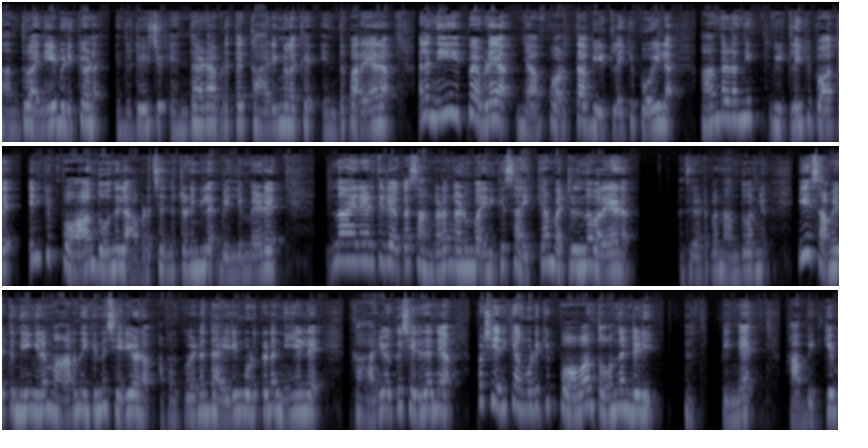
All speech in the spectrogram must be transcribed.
നന്ദു അനിയെ വിളിക്കുകയാണ് എന്നിട്ട് ചോദിച്ചു എന്താടാ അവിടുത്തെ കാര്യങ്ങളൊക്കെ? എന്ത് പറയാനാ? അല്ല നീ ഇപ്പൊ എവിടെയാ? ഞാൻ പുറത്താ വീട്ടിലേക്ക് പോയില്ല. ആന്താടാ നീ വീട്ടിലേക്ക് പോകാത്തെ എനിക്ക് പോകാൻ തോന്നില്ല അവിടെ ചെന്നിട്ടുണ്ടെങ്കിൽ വല്യമ്മയുടെ നായനടുത്തിയുടെ ഒക്കെ സങ്കടം കാണുമ്പോ എനിക്ക് സഹിക്കാൻ പറ്റില്ലെന്ന് പറയാണ്. അത് കേട്ടപ്പോൾ നന്ദു പറഞ്ഞു ഈ സമയത്ത് നീ ഇങ്ങനെ മാറി നിൽക്കുന്നത് ശരിയാണോ? അവർക്ക് വേണ്ട ധൈര്യം കൊടുക്കണം നീയല്ലേ? കാര്യമൊക്കെ ശരി തന്നെയാ. പക്ഷെ എനിക്ക് അങ്ങോട്ടേക്ക് പോവാൻ തോന്നണ്ടടി. പിന്നെ ഹബിക്കും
